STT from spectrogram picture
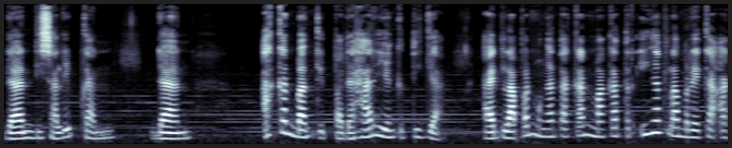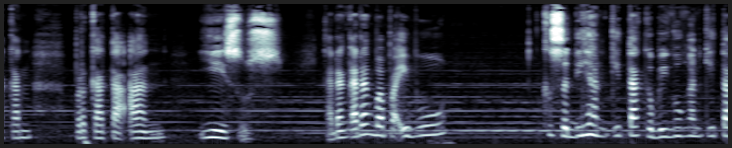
dan disalibkan dan akan bangkit pada hari yang ketiga." Ayat 8 mengatakan, "Maka teringatlah mereka akan perkataan Yesus." Kadang-kadang Bapak Ibu kesedihan kita, kebingungan kita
